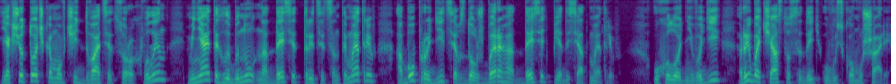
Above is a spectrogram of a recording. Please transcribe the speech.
Якщо точка мовчить 20-40 хвилин, міняйте глибину на 10-30 см або пройдіться вздовж берега 10-50 метрів. У холодній воді риба часто сидить у вузькому шарі.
